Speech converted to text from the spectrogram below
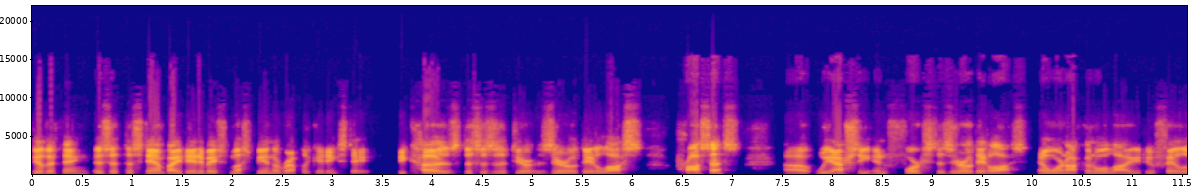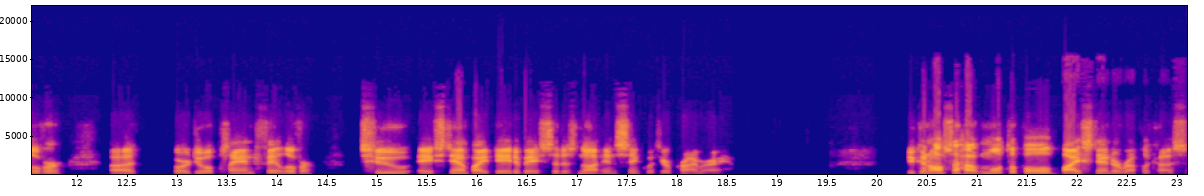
The other thing is that the standby database must be in the replicating state. Because this is a zero data loss process, uh, we actually enforce the zero data loss, and we're not going to allow you to fail over uh, or do a planned failover to a standby database that is not in sync with your primary. You can also have multiple bystander replicas.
